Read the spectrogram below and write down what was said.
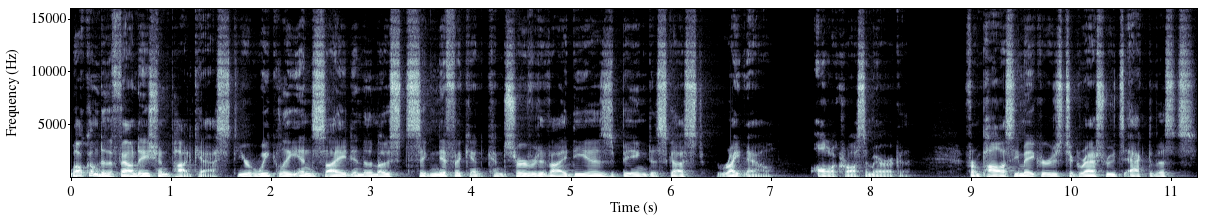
Welcome to the Foundation Podcast, your weekly insight into the most significant conservative ideas being discussed right now all across America. From policymakers to grassroots activists,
